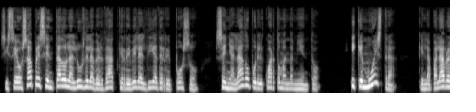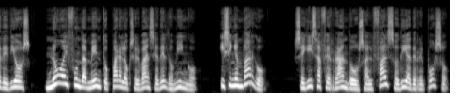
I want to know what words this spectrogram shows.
Si se os ha presentado la luz de la verdad que revela el día de reposo señalado por el cuarto mandamiento, y que muestra que en la palabra de Dios no hay fundamento para la observancia del domingo, y sin embargo seguís aferrándoos al falso día de reposo,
